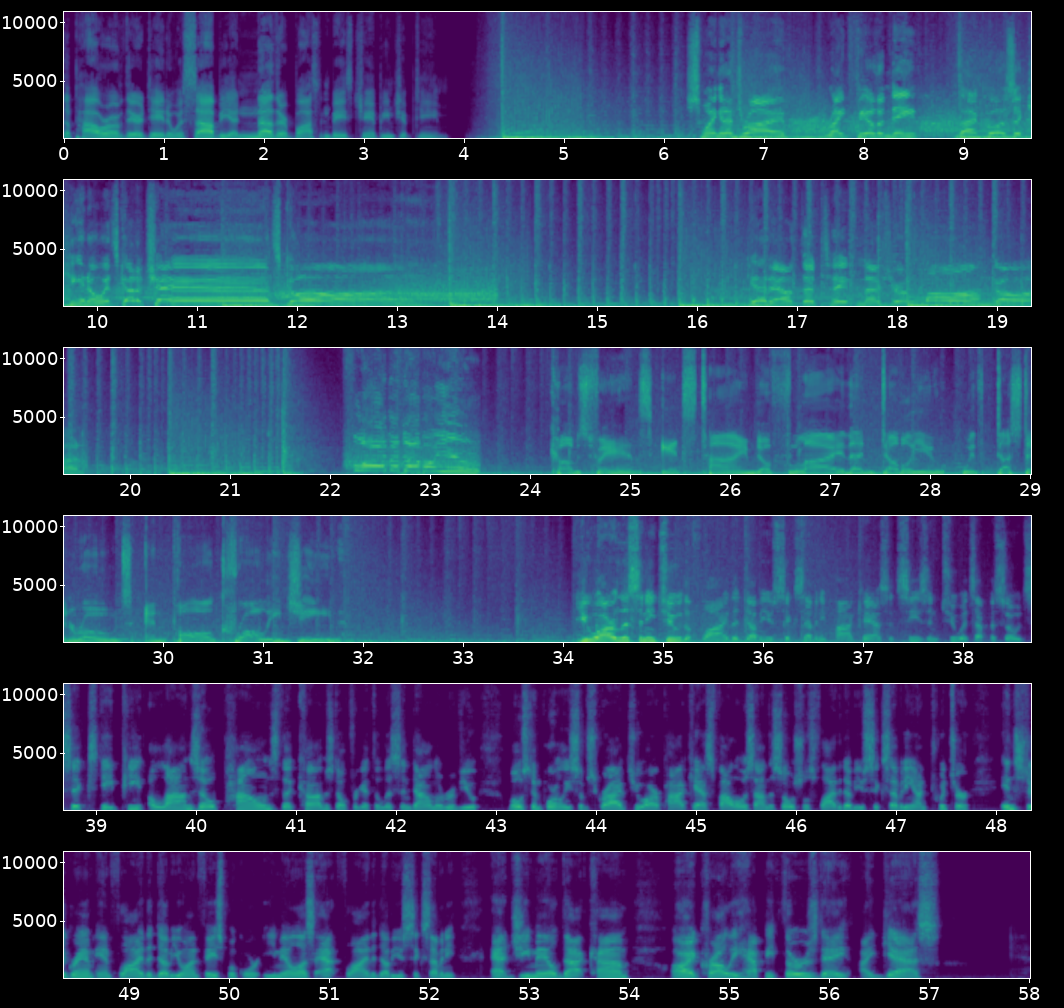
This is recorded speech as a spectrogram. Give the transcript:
the power of their data. Wasabi, another Boston based championship team. Swinging a drive, right field and deep. Back goes Aquino. It's got a chance. Gone. Get out the tape measure. Long gone. Fly the W! Cubs fans, it's time to fly the W with Dustin Rhodes and Paul Crawley Jean. You are listening to the Fly the W670 podcast. It's season two, it's episode 60. Pete Alonso pounds the Cubs. Don't forget to listen, download, review. Most importantly, subscribe to our podcast. Follow us on the socials, Fly the W670 on Twitter, Instagram, and Fly the W on Facebook, or email us at Fly the W670 at gmail.com. All right, Crawley, happy Thursday, I guess.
